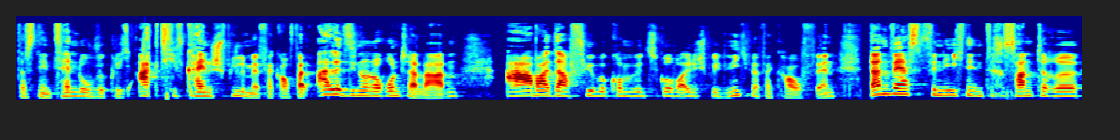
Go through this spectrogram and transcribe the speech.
dass Nintendo wirklich aktiv keine Spiele mehr verkauft, weil alle sie nur noch runterladen, aber dafür bekommen wir Zugriff auf all die Spiele, die nicht mehr verkauft werden, dann wäre es, finde ich, eine interessantere,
